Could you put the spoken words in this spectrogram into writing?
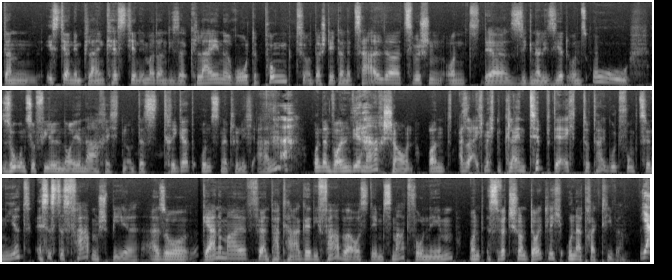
dann ist ja in dem kleinen Kästchen immer dann dieser kleine rote Punkt und da steht da eine Zahl dazwischen und der signalisiert uns, uh, so und so viele neue Nachrichten. Und das triggert uns natürlich an. und dann wollen wir ja. nachschauen. Und also ich möchte einen kleinen Tipp, der echt total gut funktioniert. Es ist das Farbenspiel. Also gerne mal für ein paar Tage die Farbe aus dem Smartphone nehmen und es wird schon deutlich unattraktiver. Ja,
